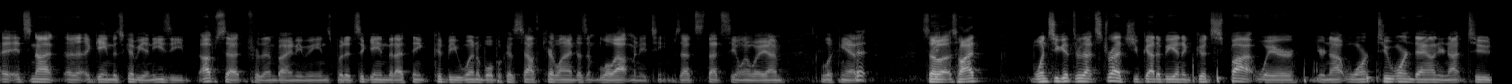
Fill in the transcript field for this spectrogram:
it's not a, a game that's going to be an easy upset for them by any means, but it's a game that I think could be winnable because South Carolina doesn't blow out many teams. That's that's the only way I'm looking at it. So so I once you get through that stretch, you've got to be in a good spot where you're not worn, too worn down, you're not too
